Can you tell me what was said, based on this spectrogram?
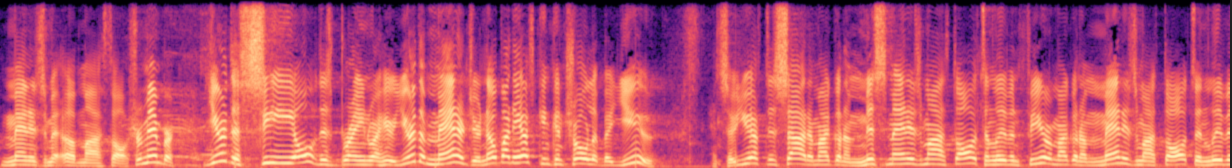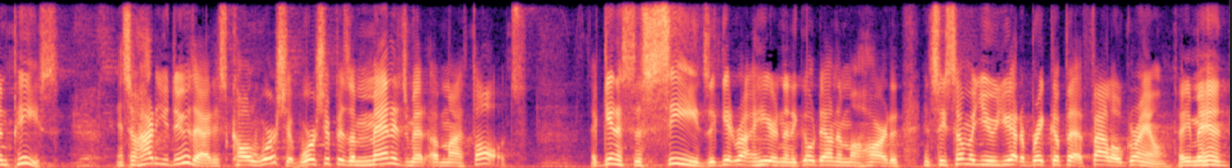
management of my thoughts. Remember, you're the CEO of this brain right here. You're the manager. Nobody else can control it but you. And so you have to decide am I going to mismanage my thoughts and live in fear? Or am I going to manage my thoughts and live in peace? And so, how do you do that? It's called worship. Worship is a management of my thoughts. Again, it's the seeds that get right here and then they go down in my heart. And, and see, some of you, you got to break up that fallow ground. Amen.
